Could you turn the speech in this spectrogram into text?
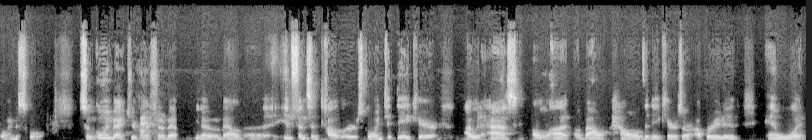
going to school. So going back to your okay. question about you know about uh, infants and toddlers going to daycare, I would ask a lot about how the daycares are operated and what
